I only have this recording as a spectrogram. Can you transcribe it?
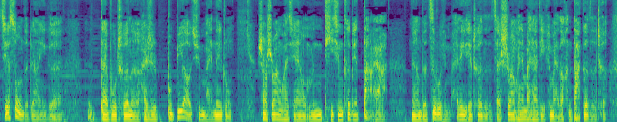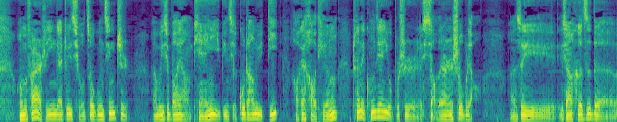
接送的这样一个。代步车呢，还是不必要去买那种上十万块钱、我们体型特别大呀那样的自主品牌的一些车子，在十万块钱半下底可以买到很大个子的车。我们反而是应该追求做工精致，啊，维修保养便宜，并且故障率低，好开好停，车内空间又不是小的让人受不了，啊，所以像合资的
